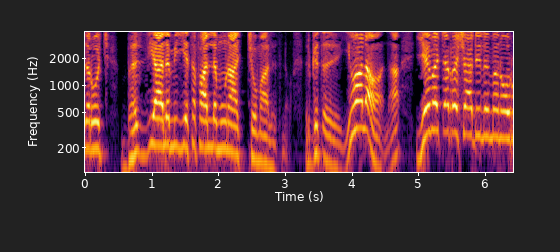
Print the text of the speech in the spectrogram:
ዘሮች በዚህ ዓለም እየተፋለሙ ናቸው ማለት ነው። እርግጥ የኋላ ኋላ የመጨረሻ ድል መኖሩ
